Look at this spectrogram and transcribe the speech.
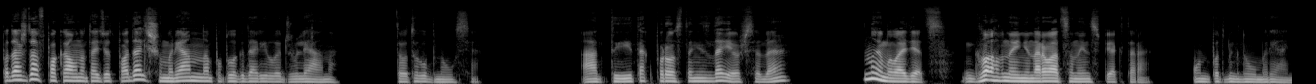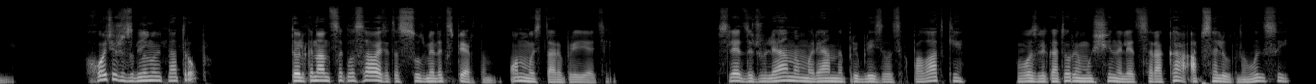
Подождав, пока он отойдет подальше, Марианна поблагодарила Джулиана. Тот улыбнулся. «А ты так просто не сдаешься, да?» «Ну и молодец. Главное, не нарваться на инспектора». Он подмигнул Марианне. «Хочешь взглянуть на труп? Только надо согласовать это с судмедэкспертом. Он мой старый приятель». Вслед за Джулианом Марианна приблизилась к палатке, возле которой мужчина лет сорока, абсолютно лысый,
